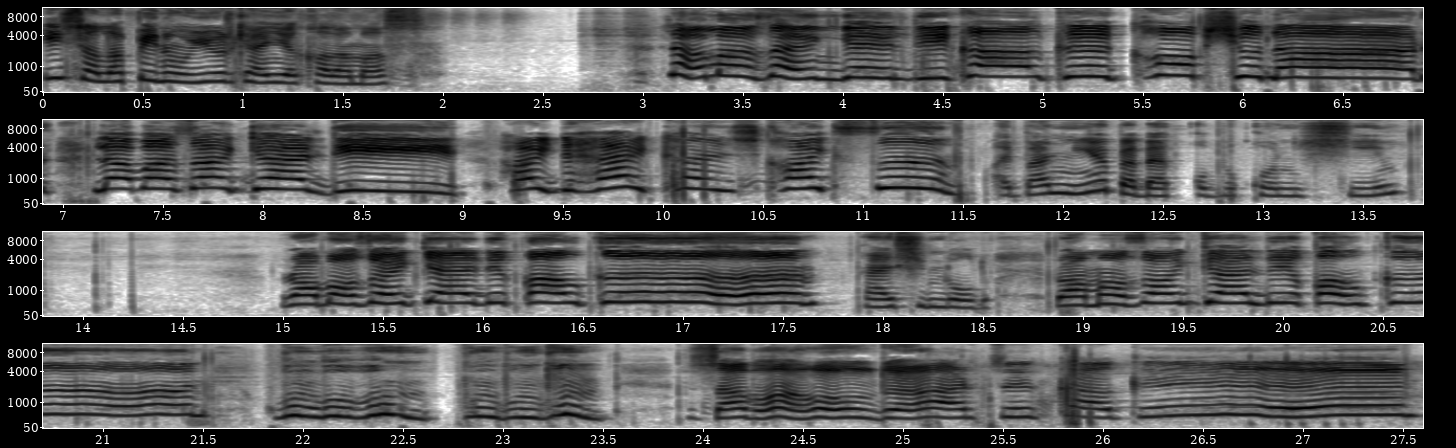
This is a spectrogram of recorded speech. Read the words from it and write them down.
İnşallah beni uyurken yakalamaz. Ramazan geldi kalkın komşular. Ramazan geldi. Haydi herkes kalksın. Ay ben niye bebek gibi konuşayım? Ramazan geldi kalkın. He şimdi oldu. Ramazan geldi kalkın. Bum bum bum bum bum bum. Sabah oldu artık kalkın.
